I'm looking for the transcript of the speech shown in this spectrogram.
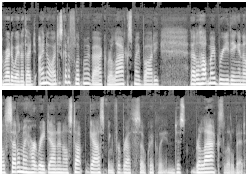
right away. And I thought, I know, I just got to flip on my back, relax my body. That'll help my breathing and it'll settle my heart rate down and I'll stop gasping for breath so quickly and just relax a little bit.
